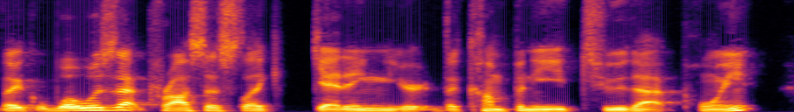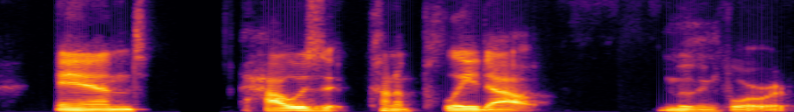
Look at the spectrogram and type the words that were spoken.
Like, what was that process like getting your the company to that point, and how is it kind of played out moving forward?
